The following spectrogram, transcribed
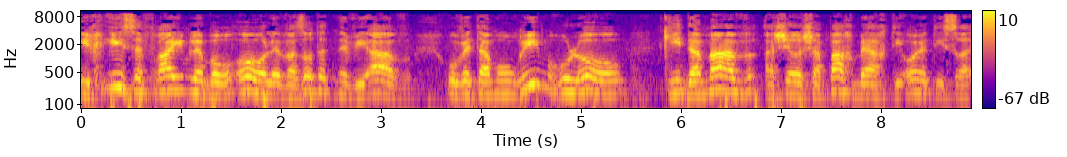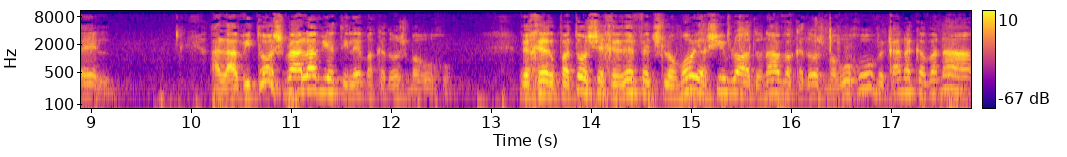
הכעיס אפרים לבוראו לבזות את נביאיו, ובתמרורים הוא לו, כי דמיו אשר שפך בהחטיאו את ישראל. עליו יטוש ועליו יטילם הקדוש ברוך הוא. וחרפתו שחרף את שלמה ישיב לו אדוניו הקדוש ברוך הוא, וכאן הכוונה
